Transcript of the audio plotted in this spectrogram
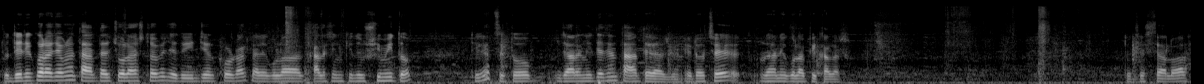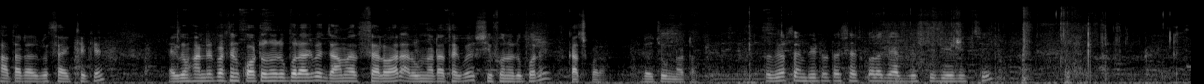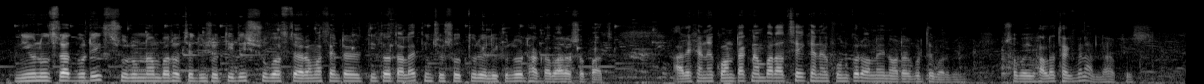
তো দেরি করা যাবে না, তাড়াতাড়ি চলে আসতে হবে, যেহেতু ইন্ডিয়ান প্রোডাক্ট আর এগুলো কালেকশন কিন্তু সীমিত। ঠিক আছে? তো যারা নিতে চান তাড়াতাড়ি আসবেন। এটা হচ্ছে রানী গোলাপি কালার। এটা হচ্ছে সালোয়ার, হাতাটা আসবে সাইড থেকে। একদম হান্ড্রেড পার্সেন্ট কটনের উপরে আসবে জামার সালোয়ার আর উন্নাটা থাকবে শিফনের উপরে কাজ করা। এটা হচ্ছে উন্নাটা। তো আমি ভিডিওটা শেষ করা যে অ্যাড্রেসটি দিয়ে দিচ্ছি। New Nusrat boutiques, showroom number হচ্ছে দুশো তিরিশ, সুবাস্ত অ্যারোমা সেন্টারের তৃতীয়তলায় তিনশো সত্তর এলিফিল রোড, ঢাকা বারোশো পাঁচ। আর এখানে কন্ট্যাক্ট নাম্বার আছে, এখানে ফোন করে অনলাইন অর্ডার করতে পারবেন। সবাই ভালো থাকবেন, আল্লাহ হাফিজ।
